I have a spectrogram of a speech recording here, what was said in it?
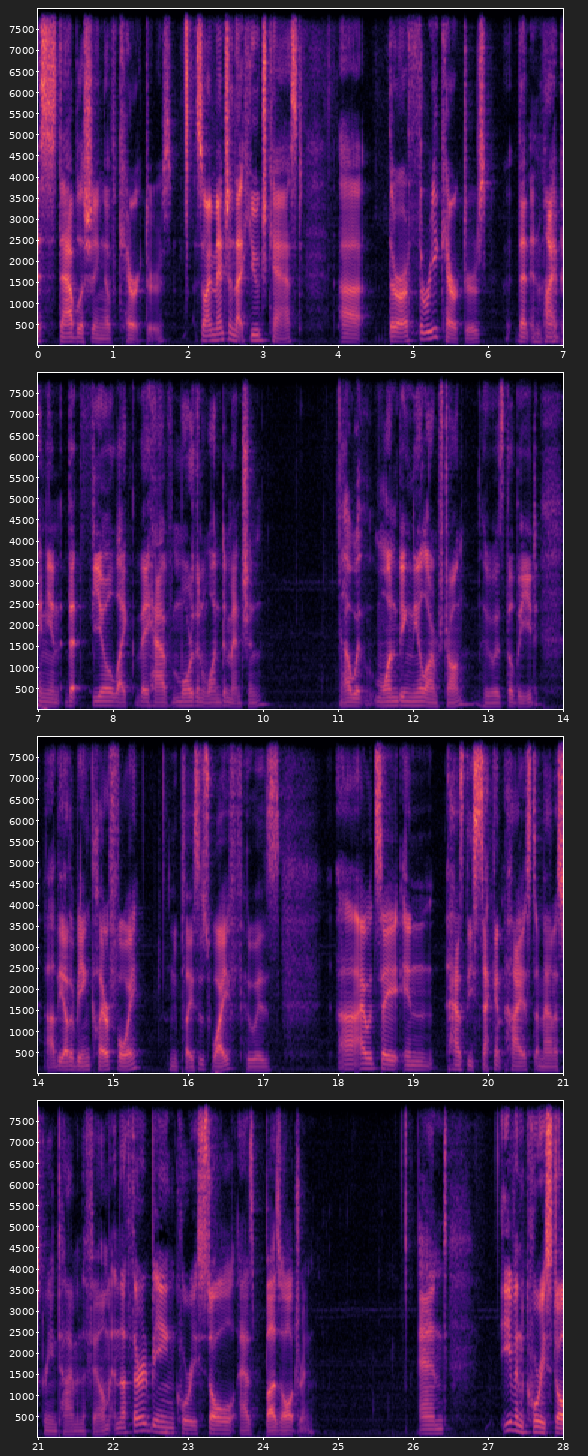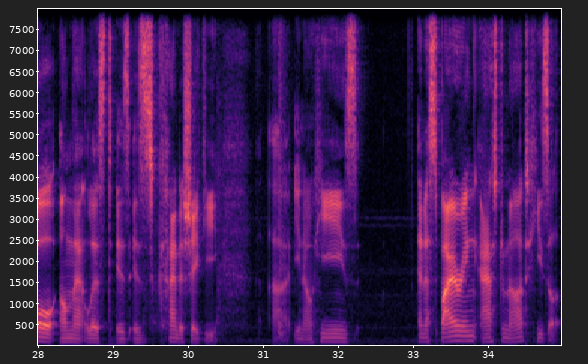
establishing of characters. So I mentioned that huge cast. Uh, there are three characters that, in my opinion, that feel like they have more than one dimension. Uh, with one being Neil Armstrong, who is the lead, uh, the other being Claire Foy, who plays his wife, who is uh, I would say in has the second highest amount of screen time in the film, and the third being Corey Stoll as Buzz Aldrin. And even Corey Stoll on that list is is kind of shaky. Uh, you know, he's an aspiring astronaut. He's a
